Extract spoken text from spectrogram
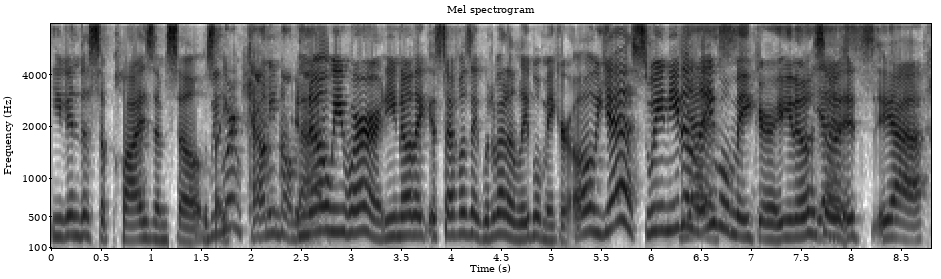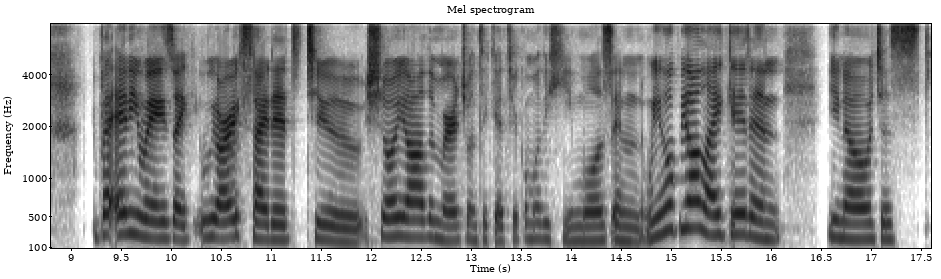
even the supplies themselves. We like, weren't counting on that. no, we weren't. You know, like Steph was like, "What about a label maker?" Oh, yes, we need a label maker. You know, so it's yeah. But anyways, like we are excited to show y'all the merch once it gets here, como dijimos, and we hope y'all like it. And you know, just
